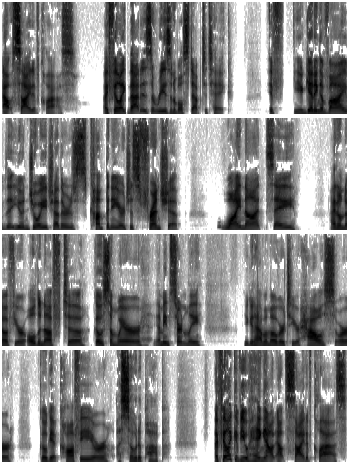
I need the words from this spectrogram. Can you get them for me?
outside of class? I feel like that is a reasonable step to take. If you're getting a vibe that you enjoy each other's company or just friendship, why not say, I don't know if you're old enough to go somewhere or, I mean, certainly you could have them over to your house or go get coffee or a soda pop. I feel like if you hang out outside of class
